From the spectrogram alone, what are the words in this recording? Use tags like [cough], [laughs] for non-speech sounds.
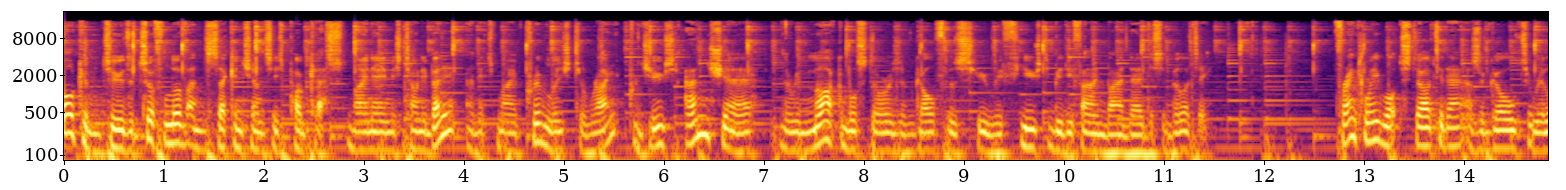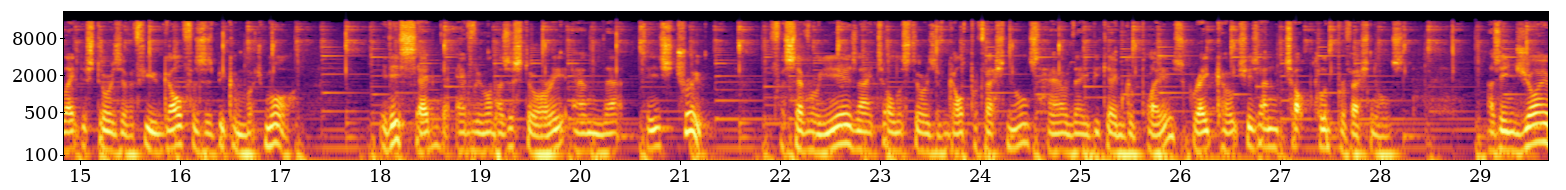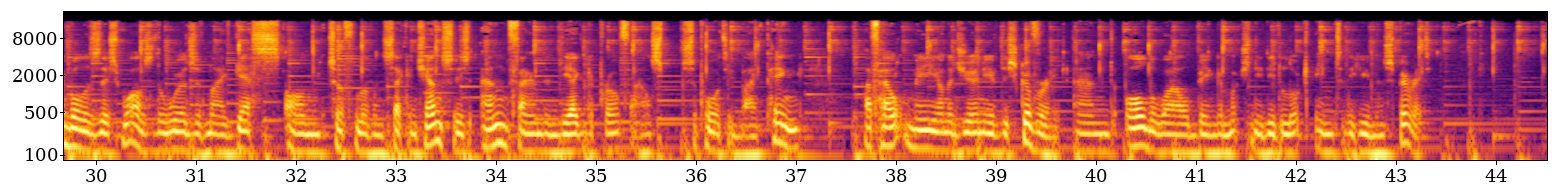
Welcome to the Tough Love and Second Chances podcast. My name is Tony Bennett, and it's my privilege to write, produce, and share the remarkable stories of golfers who refuse to be defined by their disability. Frankly, what started out as a goal to relate the stories of a few golfers has become much more. It is said that everyone has a story, and that is true. For several years, I told the stories of golf professionals, how they became good players, great coaches, and top club professionals. As enjoyable as this was, the words of my guests on Tough Love and Second Chances and found in the EDGA profiles supported by Ping have helped me on a journey of discovery and all the while being a much needed look into the human spirit.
